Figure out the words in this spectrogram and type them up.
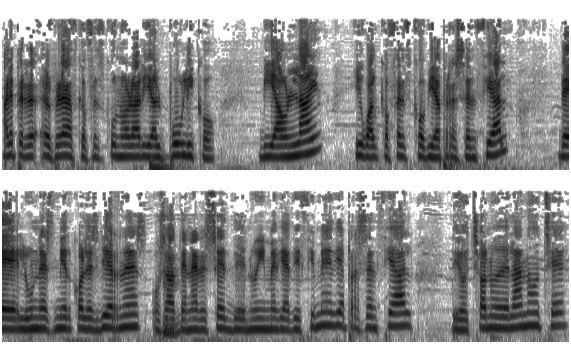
¿Vale? Pero es verdad que ofrezco un horario al público vía online, igual que ofrezco vía presencial, de lunes, miércoles, viernes, o sea, tener ese de nueve y media a diez y media presencial, de 8 a 9 de la noche,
